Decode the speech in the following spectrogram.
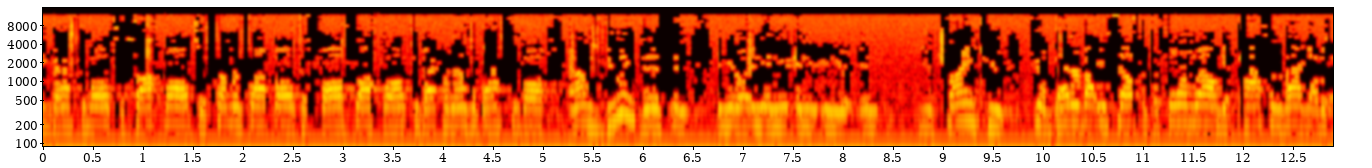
league basketball, to softball, to summer softball, to fall softball, to back around to basketball, and I was doing this, and, and you know, and, and, and, and you're. And, you're trying to feel better about yourself, to perform well, get past on the bag. That was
